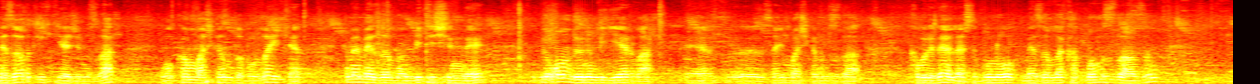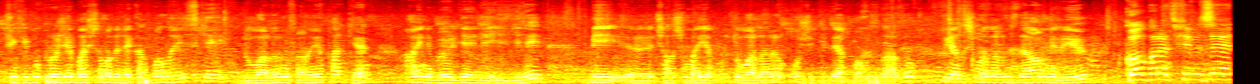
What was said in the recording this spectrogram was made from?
Mezarlık ihtiyacımız var. Volkan Başkanım da buradayken hemen mezarlığın bitişinde bir 10 dönüm bir yer var. Eğer e, Sayın Başkanımız da kabul ederlerse bunu mezarlığa katmamız lazım. Çünkü bu proje başlamadan önce katmalıyız ki duvarlarını falan yaparken aynı bölgeyle ilgili bir e, çalışma yapıp duvarları o şekilde yapmamız lazım. Bu yazışmalarımız devam ediyor. Kooperatifimize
